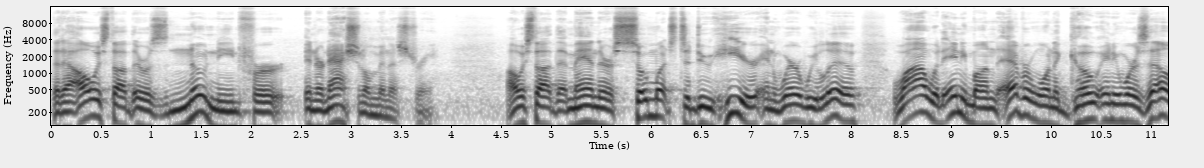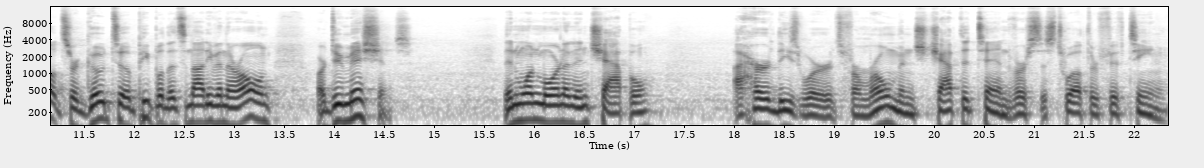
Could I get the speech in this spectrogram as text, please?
that I always thought there was no need for international ministry. I always thought that, man, there's so much to do here and where we live. Why would anyone ever want to go anywhere else or go to people that's not even their own or do missions? Then one morning in chapel, I heard these words from Romans chapter 10, verses 12 through 15.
